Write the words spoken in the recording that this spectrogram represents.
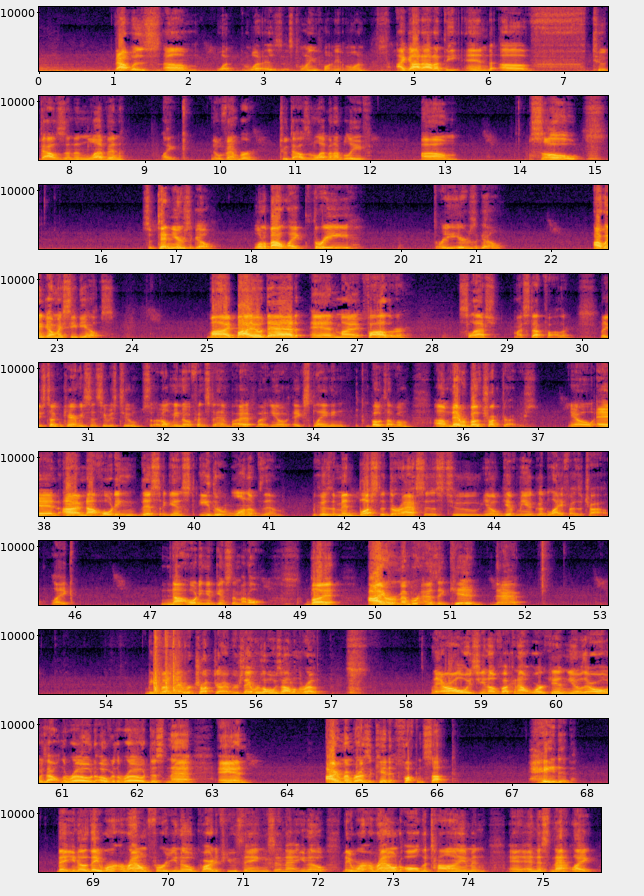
that was um, what what is this 2021 i got out at the end of 2011 like november 2011 i believe. Um so so 10 years ago what about like three three years ago? I went got my cdls my bio dad and my father slash my stepfather but he's taken care of me since he was two. So I don't mean no offense to him by it, but you know, explaining both of them, um, they were both truck drivers. You know, and I am not holding this against either one of them because the men busted their asses to you know give me a good life as a child. Like, not holding it against them at all. But I remember as a kid that because they were truck drivers, they were always out on the road they're always, you know, fucking out working. You know, they're always out on the road, over the road, this and that. And I remember as a kid, it fucking sucked. Hated that you know they weren't around for you know quite a few things and that you know they weren't around all the time and and, and this and that like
